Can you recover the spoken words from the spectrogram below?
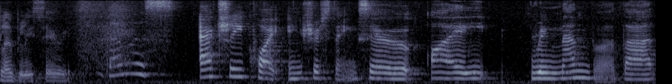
globally serious? That was actually quite interesting. So I remember that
